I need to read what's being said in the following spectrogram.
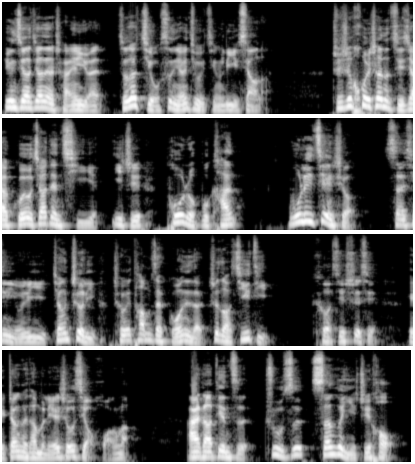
滨江家电产业园早在九四年就已经立项了，只是惠山的几家国有家电企业一直薄弱不堪，无力建设。三星有意将这里成为他们在国内的制造基地，可惜事情给张凯他们联手搅黄了。爱达电子注资三个亿之后，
